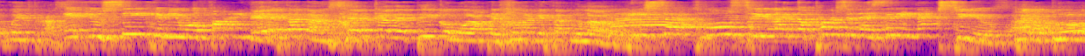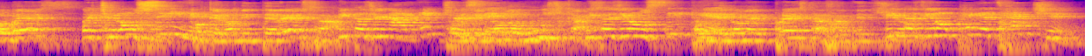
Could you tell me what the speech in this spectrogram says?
encuentras. If you seek Him, you will find Él Him. está tan cerca de ti como la persona que está a tu lado. He's so close to you, like the person that's sitting next to you. Pero tú no lo ves But you don't see porque Him no te interesa. because you're not Porque no lo interested. buscas. Because you don't seek Porque no Him. le prestas Because atención. you don't pay attention.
